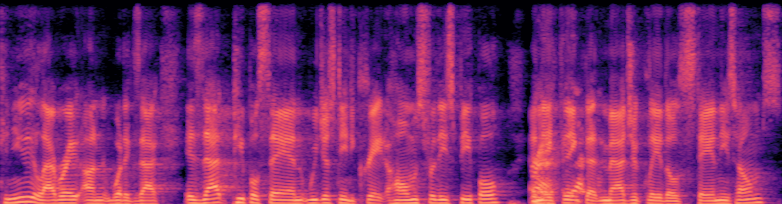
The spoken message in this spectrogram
can you elaborate on what exact is that people saying we just need to create homes for these people and Correct. they think yeah. that magically they'll stay in these homes?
